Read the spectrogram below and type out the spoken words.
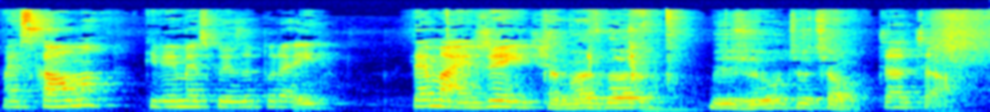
Mas calma, que vem mais coisa por aí. Até mais, gente. Até mais, Dara. Beijão, tchau, tchau. Tchau, tchau.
